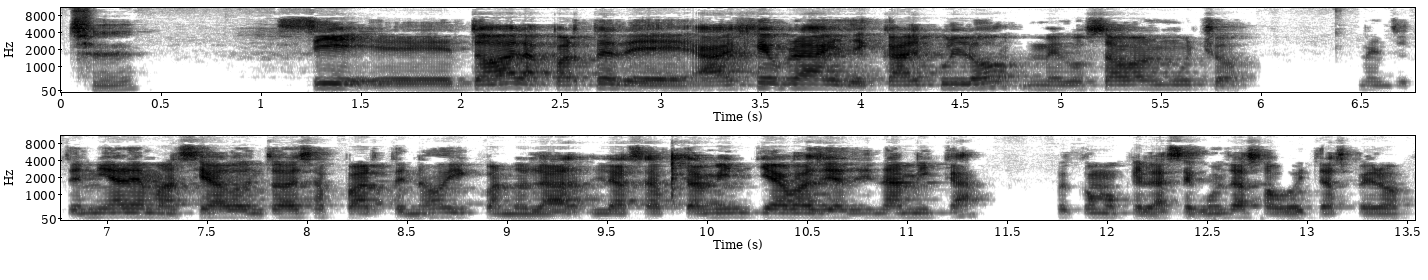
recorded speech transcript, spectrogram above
Sí. Sí, eh, toda la parte de álgebra y de cálculo me gustaban mucho. Me entretenía demasiado en toda esa parte, ¿no? Y cuando la, las también llevas ya dinámica, fue como que las segundas favoritas, pero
